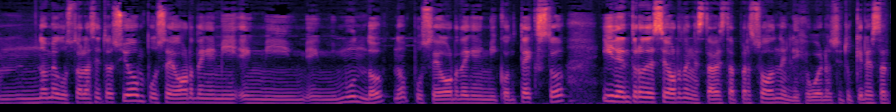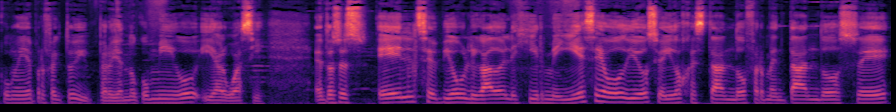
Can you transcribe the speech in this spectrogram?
no me gustó la situación, puse orden en mi, en, mi, en mi mundo, ¿no? Puse orden en mi contexto y dentro de ese orden estaba esta persona y le dije, bueno, si tú quieres estar con ella, perfecto, y, pero ya no conmigo y algo así. Entonces él se vio obligado a elegirme y ese odio se ha ido gestando, fermentándose,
